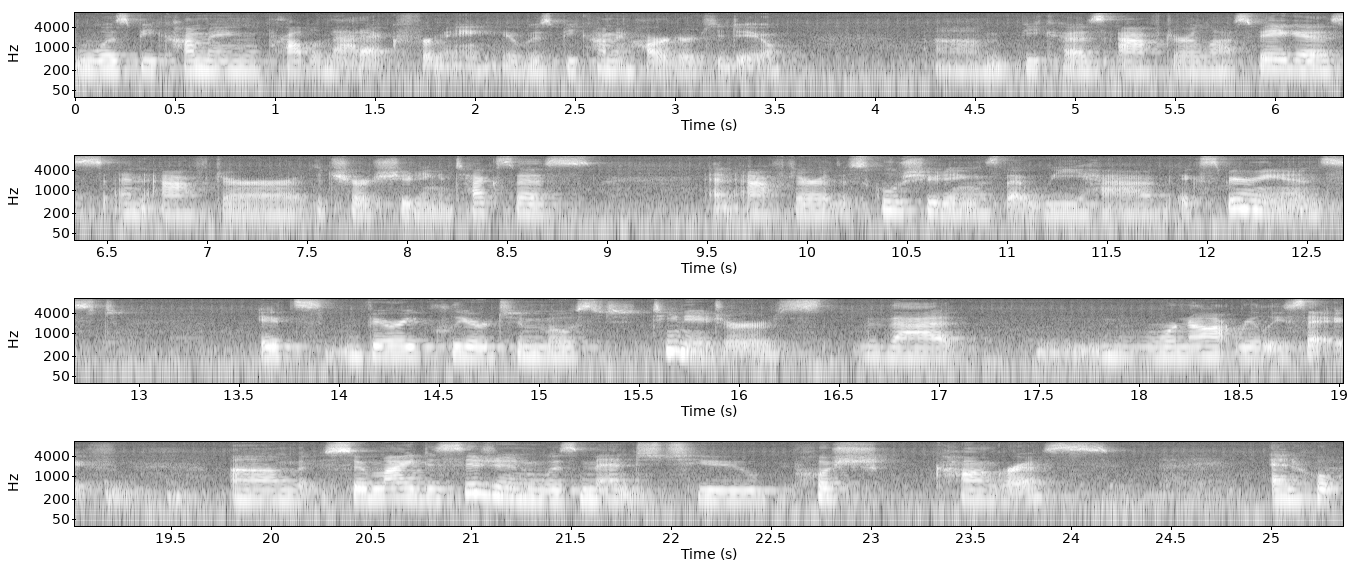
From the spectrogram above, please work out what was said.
was becoming problematic for me. It was becoming harder to do. Um, because after Las Vegas and after the church shooting in Texas and after the school shootings that we have experienced, it's very clear to most teenagers that we're not really safe. Um, so my decision was meant to push Congress and hope,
